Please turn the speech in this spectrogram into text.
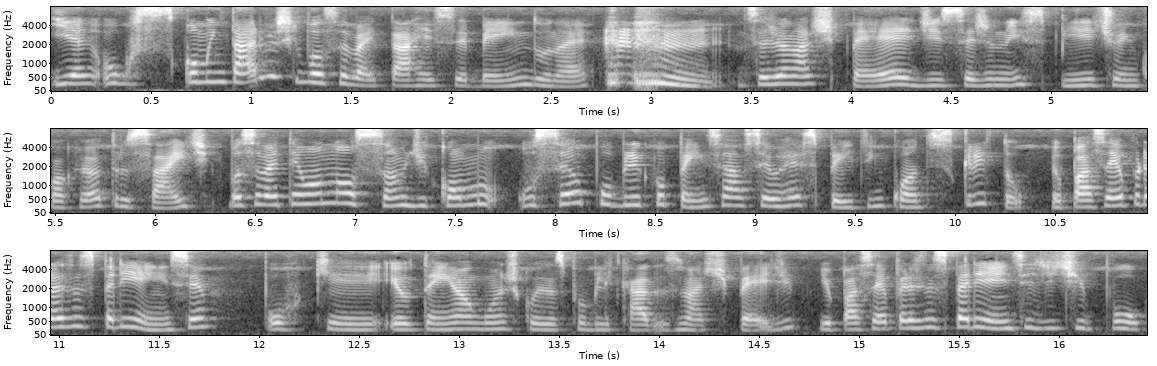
E os comentários que você vai estar tá recebendo, né, seja no Notepad, seja no Speech ou em qualquer outro site, você vai ter uma noção de como o seu público pensa a seu respeito enquanto escritor. Eu passei por essa experiência porque eu tenho algumas coisas publicadas no Notepad e eu passei por essa experiência de tipo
